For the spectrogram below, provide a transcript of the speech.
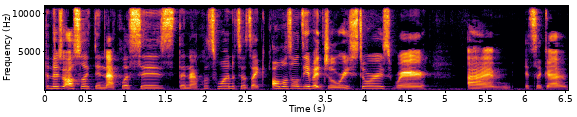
Then there's also like the necklaces, the necklace one. So it's like almost all day at jewelry stores where um it's like a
